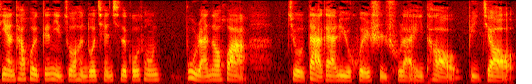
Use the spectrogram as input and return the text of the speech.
店，他会跟你做很多前期的沟通，不然的话，就大概率会是出来一套比较。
